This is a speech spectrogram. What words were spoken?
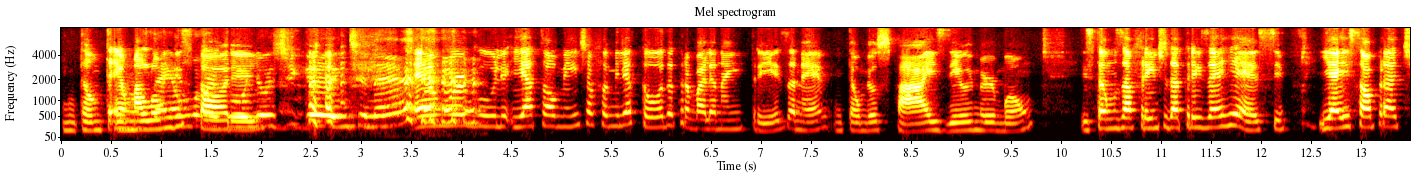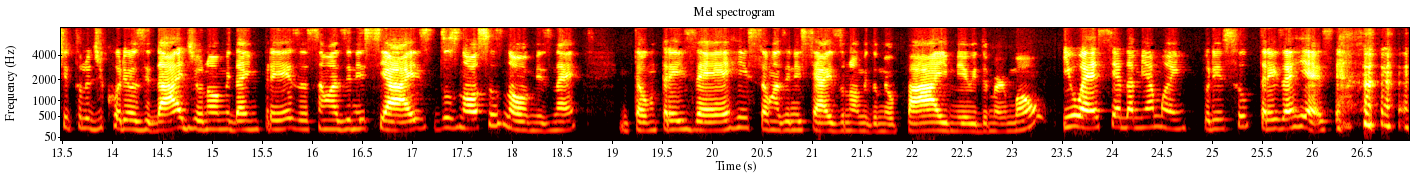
Então é uma longa é um história. É um orgulho gigante, né? é um orgulho. E atualmente a família toda trabalha na empresa, né? Então, meus pais, eu e meu irmão, estamos à frente da 3RS. E aí, só para título de curiosidade, o nome da empresa são as iniciais dos nossos nomes, né? Então, 3R são as iniciais do nome do meu pai, meu e do meu irmão, e o S é da minha mãe, por isso 3RS.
